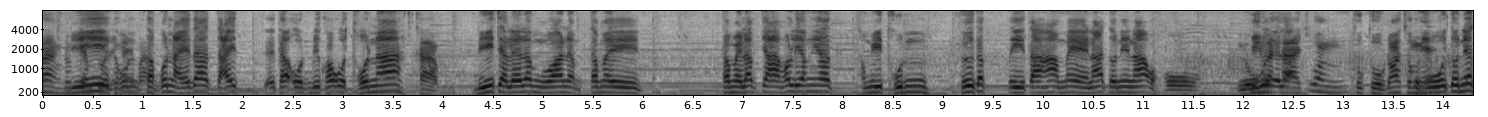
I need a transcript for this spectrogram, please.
บ้างต้องดีเตรียมตัวยังคนไงบ้างถ้าคนไหนถ้าใจถ้าอดมีความอดทนนะครับ ดีจังเลยแล้วงัวเนี่ยทำไม ทำไมรับจ้างเขาเลี้ยงเนี่ยถ้ามีทุนซื้อตักตีตาห้าแม่นะ ตัวนี้นะโอ้โหรู้ทิ้งเลรายคาละช่วงถูกๆเนาะช่วงโอ้นี้โหตัวเนี้ย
